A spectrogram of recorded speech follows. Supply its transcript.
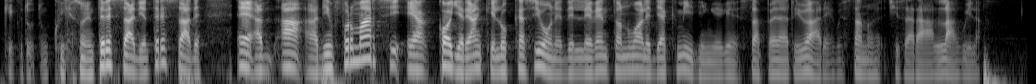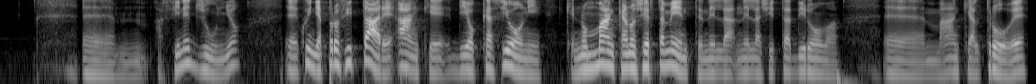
che, che sono interessati e interessate, è ad, a, ad, informarsi e a cogliere anche l'occasione dell'evento annuale di Hack Meeting che sta per arrivare, quest'anno ci sarà all'Aquila ehm, a fine giugno, eh, quindi approfittare anche di occasioni che non mancano certamente nella, nella città di Roma, eh, ma anche altrove,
